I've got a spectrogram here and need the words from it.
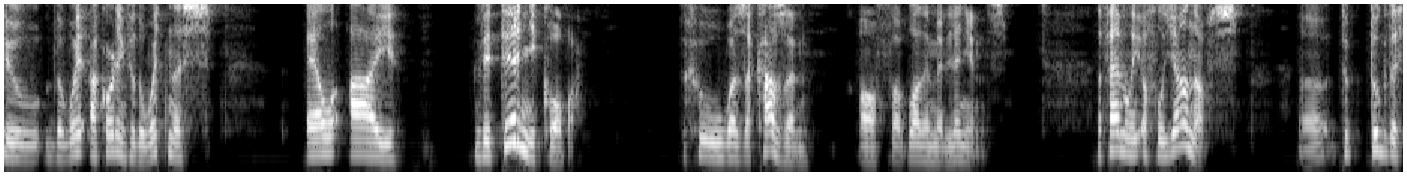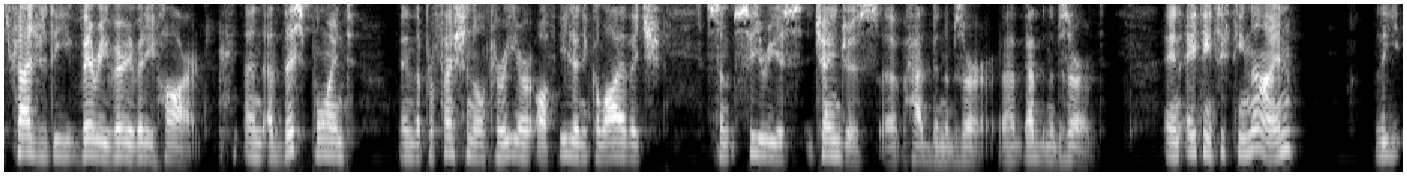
to the wi- according to the witness L. I. Veternikova, who was a cousin of uh, Vladimir Lenin's, the family of Ulyanovs uh, took took this tragedy very very very hard, and at this point in the professional career of Ilya Nikolaevich, some serious changes uh, had been observed. Had been observed. In 1869, the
